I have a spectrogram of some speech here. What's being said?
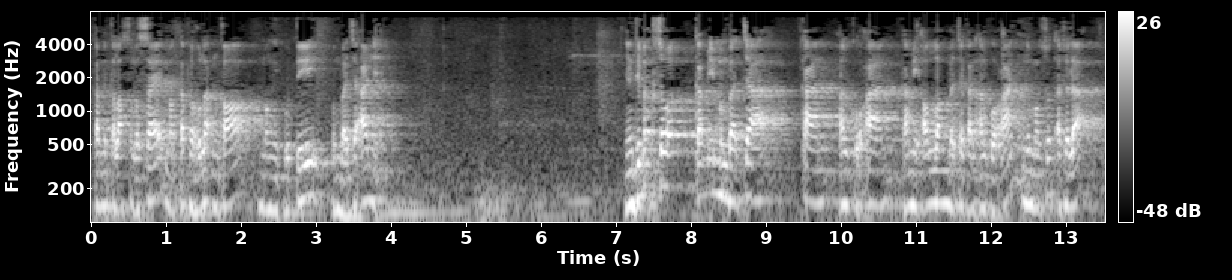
kami telah selesai, maka barulah engkau mengikuti pembacaannya. Yang dimaksud kami membacakan Al-Quran, kami Allah membacakan Al-Quran, yang dimaksud adalah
